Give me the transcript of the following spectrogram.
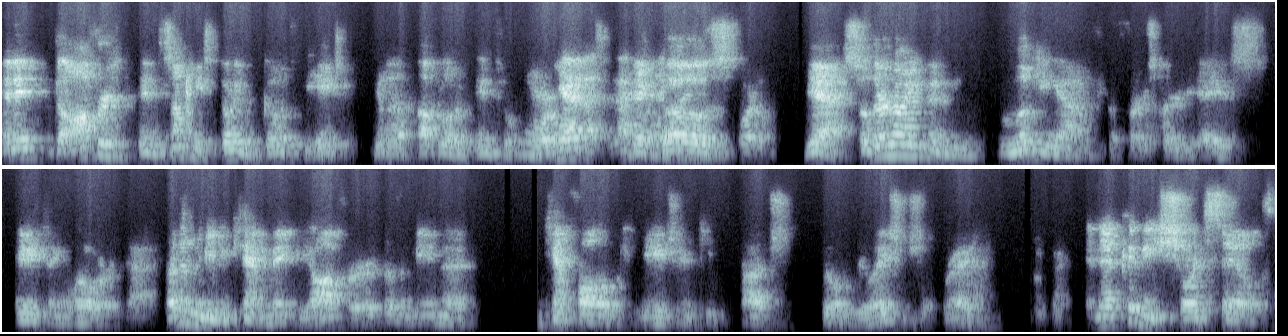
And it, the offers in some cases don't even go to the agent, you have to upload them into a Yeah. portal. Yeah, that's, that's. It goes- Portal. Yeah, so they're not even looking at them for the first thirty days, anything lower than that. That doesn't mean you can't make the offer, it doesn't mean that you can't follow up with the agent, keep in touch, build a relationship, right? Okay. And that could be short sales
